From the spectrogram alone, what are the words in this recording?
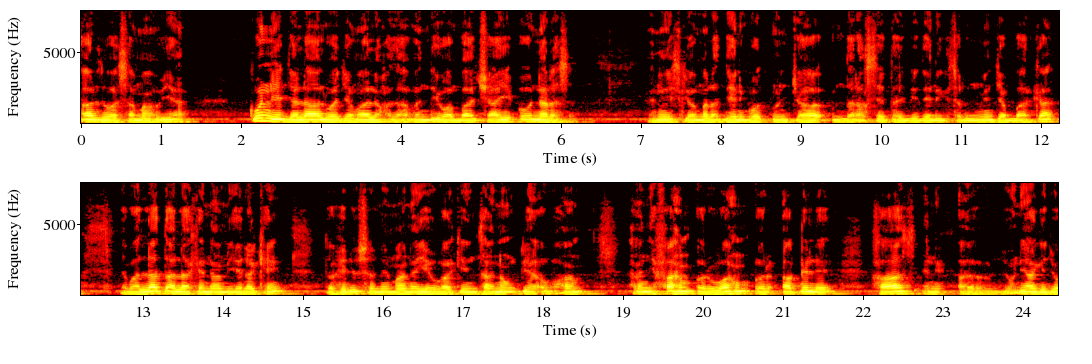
عرض و سماویہ، کن ہے جلال و جمال و خدا بندی و بادشاہی و نہ رسد یعنی اس کے مرد یعنی بہت اونچا درخت سے تجبی دینے کی صورت میں جبار کا۔ جب اللہ تعالیٰ کے نام یہ رکھیں تو پھر اس میں معنی یہ ہوا کہ انسانوں کے عوام ہاں جی فہم اور وہم اور عقل خاص یعنی دنیا کے جو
